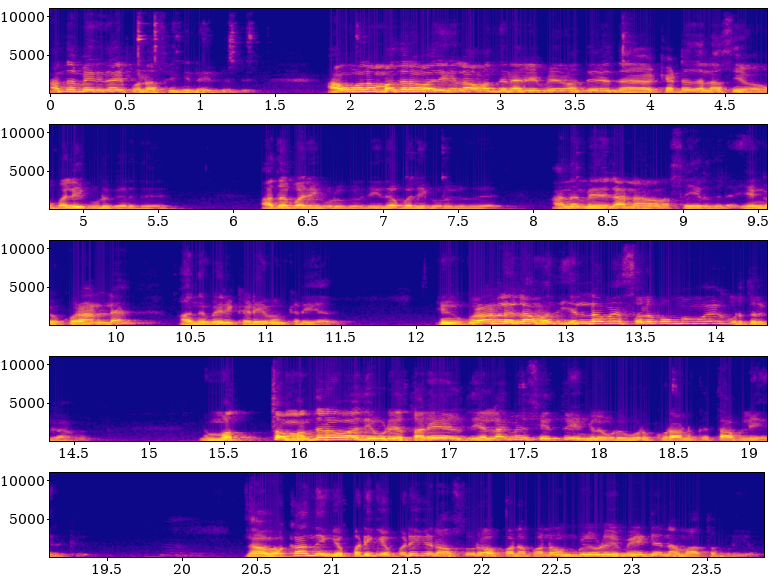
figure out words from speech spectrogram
அந்த மாரி தான் இப்போ நான் செஞ்சுன்னு இருக்கிறது அவங்களாம் மதுரவாதிகள்லாம் வந்து நிறைய பேர் வந்து இந்த கெட்டதெல்லாம் செய்வாங்க. பலி கொடுக்கறது அதை பலி கொடுக்குறது இதை பலி கொடுக்குறது. அந்த மாரிலாம் நான்லாம் செய்கிறதில்ல எங்கள் குரானில் அந்த மாரி கிடையவும் கிடையாது. எங்கள் குரானில் எல்லாம் வந்து எல்லாமே சுலபமாகவே கொடுத்துருக்காங்க. இந்த மொத்த மந்திரவாதியுடைய தலையெழுத்து எல்லாமே சேர்த்து எங்களோட ஒரு குரான் கித்தாப்லேயே இருக்குது நான் உட்காந்து இங்கே படிக்க படிக்க நான் சூறா பண்ண பண்ண உங்களுடைய மெயின்டை நான் மாற்ற முடியும்.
